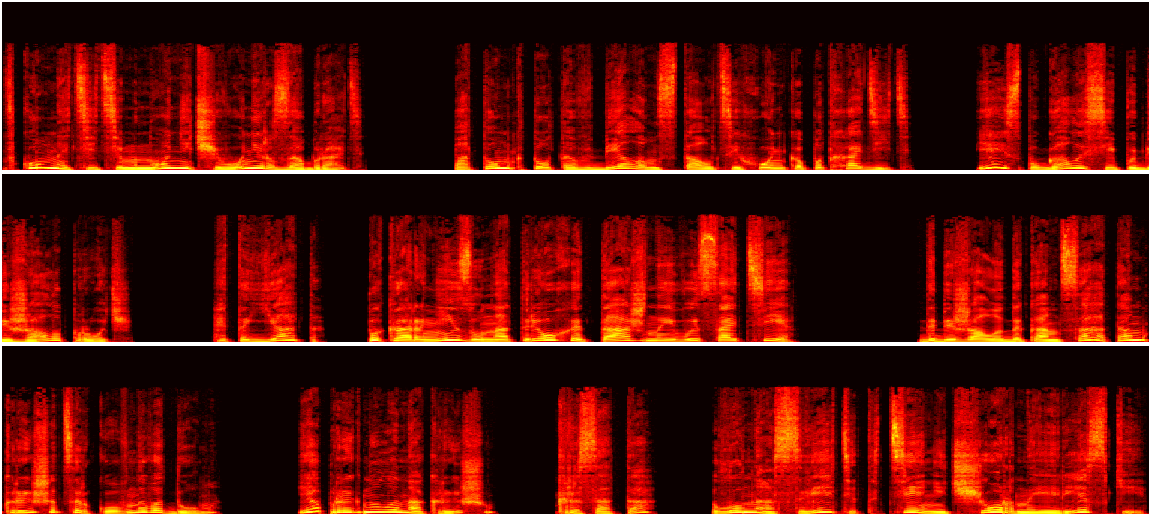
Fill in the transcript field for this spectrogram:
В комнате темно, ничего не разобрать. Потом кто-то в белом стал тихонько подходить. Я испугалась и побежала прочь. Это я-то по карнизу на трехэтажной высоте. Добежала до конца, а там крыша церковного дома. Я прыгнула на крышу. Красота! Луна светит, тени черные, резкие.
